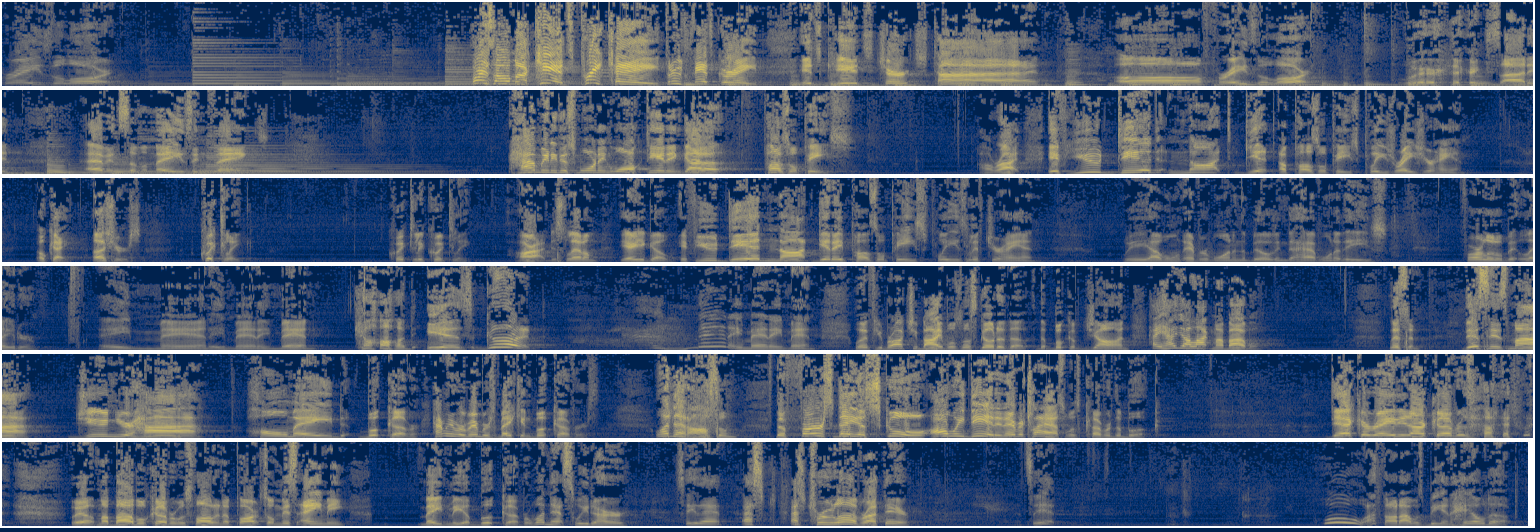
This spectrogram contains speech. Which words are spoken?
Praise the Lord. Where's all my kids? Pre K through fifth grade. It's kids' church time. Oh, praise the Lord. We're excited, having some amazing things. How many this morning walked in and got a puzzle piece? All right. If you did not get a puzzle piece, please raise your hand. Okay, ushers, quickly. Quickly, quickly. All right, just let them. There you go. If you did not get a puzzle piece, please lift your hand. We, I want everyone in the building to have one of these for a little bit later. Amen, amen, amen. God is good. Amen, amen, amen. Well, if you brought your Bibles, let's go to the, the book of John. Hey, how y'all like my Bible? Listen, this is my junior high homemade book cover. How many remembers making book covers? Wasn't that awesome? The first day of school, all we did in every class was cover the book. Decorated our covers. well, my Bible cover was falling apart, so Miss Amy made me a book cover. Wasn't that sweet of her? See that? That's, that's true love right there. That's it. Woo, I thought I was being held up.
